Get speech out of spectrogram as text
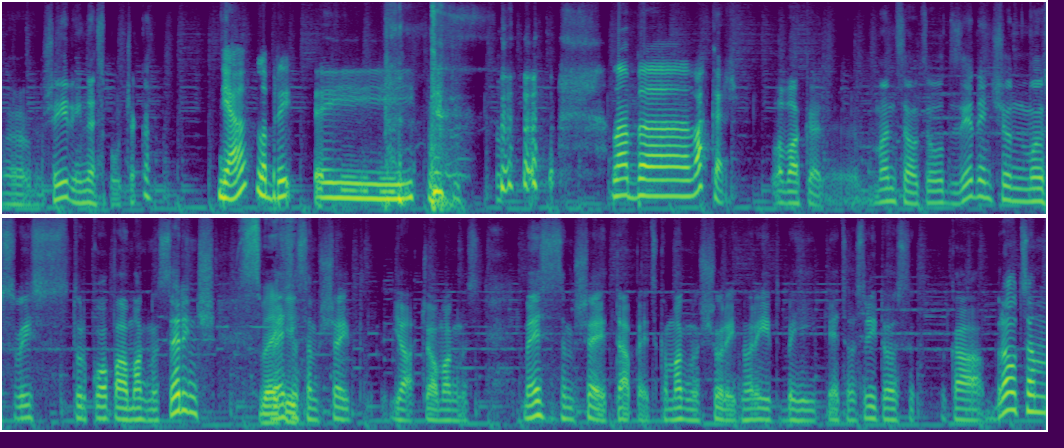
Uh, šī ir Ines Pučaka. Jā, labrīt. Labvakar. Labvakar. Mani sauc Ulrichs Ziedņš, un mūsu visus tur kopā Magnus Seriņš. Mēs Sveiki. esam šeit. Jā, čau, Magnus. Mēs esam šeit tāpēc, ka Magnus šorīt no rīta bija 5 rītos, kā braucam,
